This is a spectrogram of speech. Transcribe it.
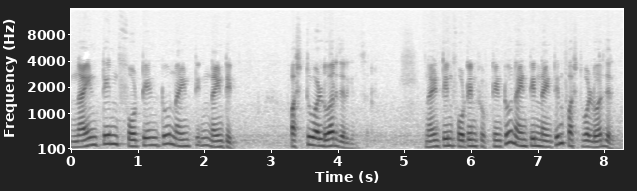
Nineteen fourteen to nineteen nineteen first world war జరిగింది sir. Nineteen fourteen fifteen to nineteen nineteen first world war జరిగింది.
